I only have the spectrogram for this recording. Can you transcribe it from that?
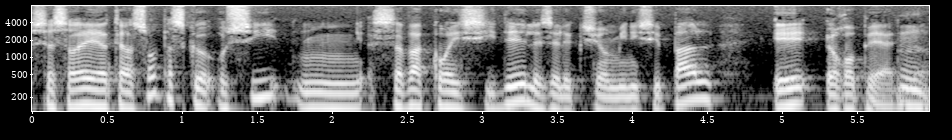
ça serait intéressant parce que aussi, hum, ça va coïncider les élections municipales et européennes.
